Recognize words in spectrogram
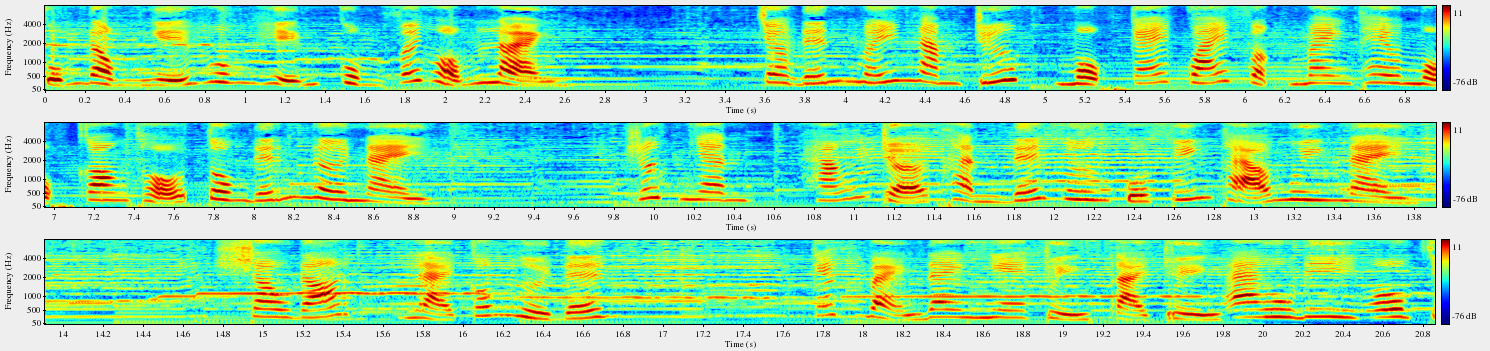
cũng đồng nghĩa hung hiểm cùng với hỗn loạn. Cho đến mấy năm trước, Một cái quái vật mang theo một con thổ tôn đến nơi này. Rất nhanh, Hắn trở thành đế vương của phiến thảo nguyên này. Sau đó, lại có người đến. Các bạn đang nghe truyện tại truyện audio.fif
